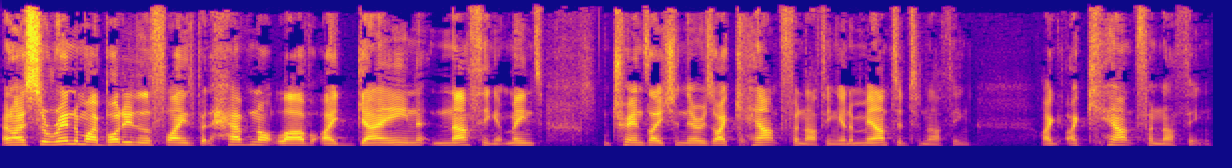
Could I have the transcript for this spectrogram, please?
and I surrender my body to the flames, but have not love, I gain nothing. It means, the translation there is, I count for nothing. It amounted to nothing. I, I count for nothing.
